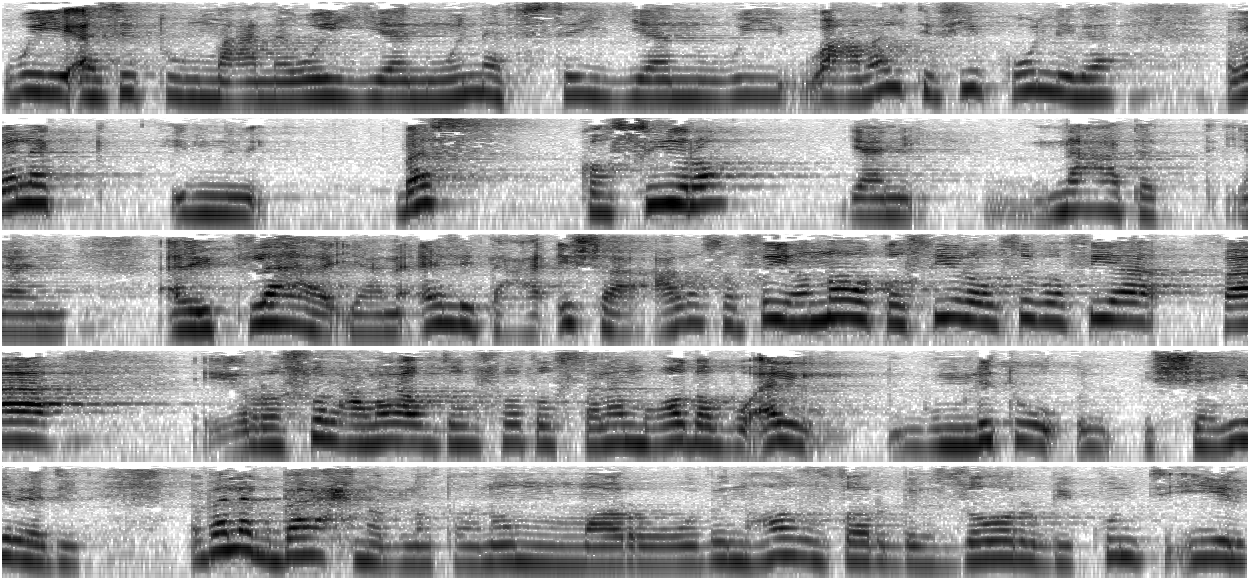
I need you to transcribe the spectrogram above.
وأذيته معنويا ونفسيا. وعملت فيه كل ده ما بالك إن بس قصيرة يعني نعتت يعني قالت لها يعني قالت عائشة على صفية إنها قصيرة وصفة فيها فالرسول عليه أفضل الصلاة والسلام غضب وقال جملته الشهيرة دي ما بالك بقى إحنا بنتنمر وبنهزر بهزار بيكون تقيل؟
